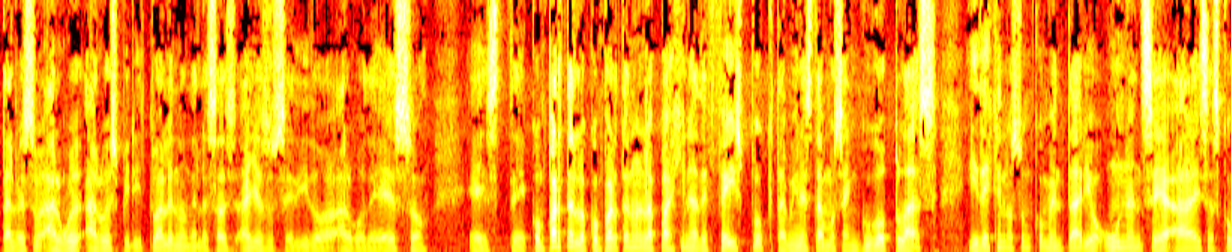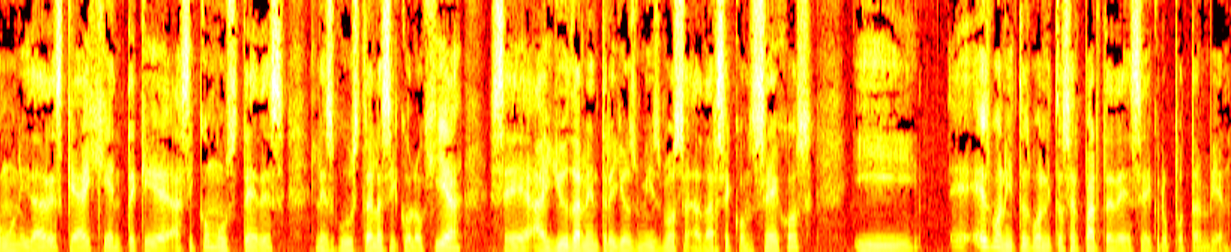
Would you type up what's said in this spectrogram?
tal vez algo, algo espiritual en donde les haya sucedido algo de eso. Este, compártanlo, compártanlo en la página de Facebook, también estamos en Google Plus y déjenos un comentario, únanse a esas comunidades que hay gente que así como ustedes les gusta la psicología, se ayudan entre ellos mismos a darse consejos y es bonito, es bonito ser parte de ese grupo también.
